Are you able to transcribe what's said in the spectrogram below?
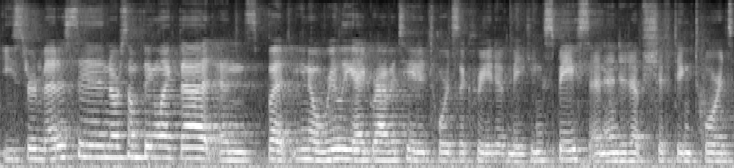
Eastern medicine or something like that. And but you know, really, I gravitated towards the creative making space and ended up shifting towards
